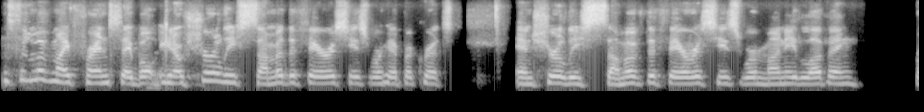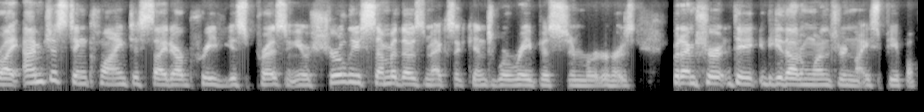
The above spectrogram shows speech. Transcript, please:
And some of my friends say, well, you know, surely some of the Pharisees were hypocrites and surely some of the Pharisees were money loving. Right. I'm just inclined to cite our previous president. You know, surely some of those Mexicans were rapists and murderers, but I'm sure the, the other ones are nice people.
